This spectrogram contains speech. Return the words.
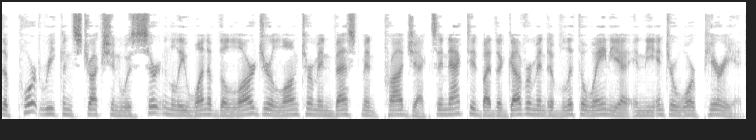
The port reconstruction was certainly one of the larger long-term investment projects enacted by the government of Lithuania in the interwar period.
